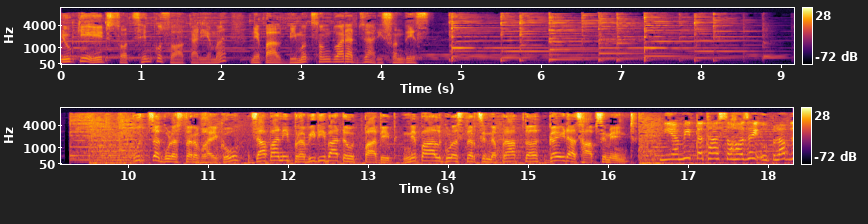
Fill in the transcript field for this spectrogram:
युके एड सक्षमको सहकार्यमा नेपाल विमक संघद्वारा जारी सन्देश। उच्च गुणस्तर भएको जापानी प्रविधिबाट उत्पादित नेपाल गुणस्तर चिन्ह प्राप्त गैडा छाप सिमेन्ट। नियमित तथा सहजै उपलब्ध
